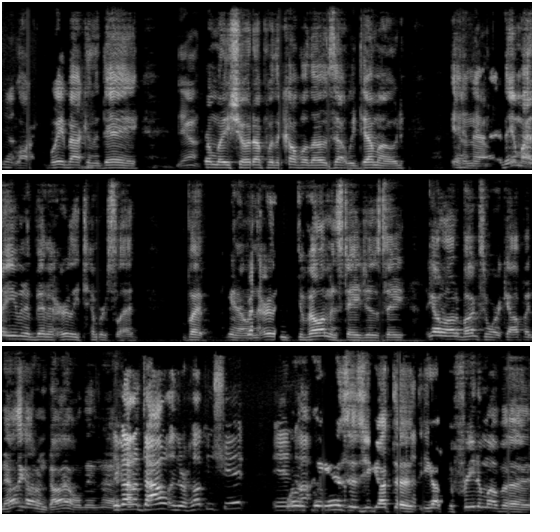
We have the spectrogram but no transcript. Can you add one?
Yeah. like, way back in the day? Yeah. Somebody showed up with a couple of those that we demoed, and uh, they might have even have been an early Timbersled. But you know, in the early development stages, they they got a lot of bugs to work out. But now they got them dialed, and uh, They got them dialed and they're hooking shit. And well, uh, the thing is, is you got the you got the freedom of a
